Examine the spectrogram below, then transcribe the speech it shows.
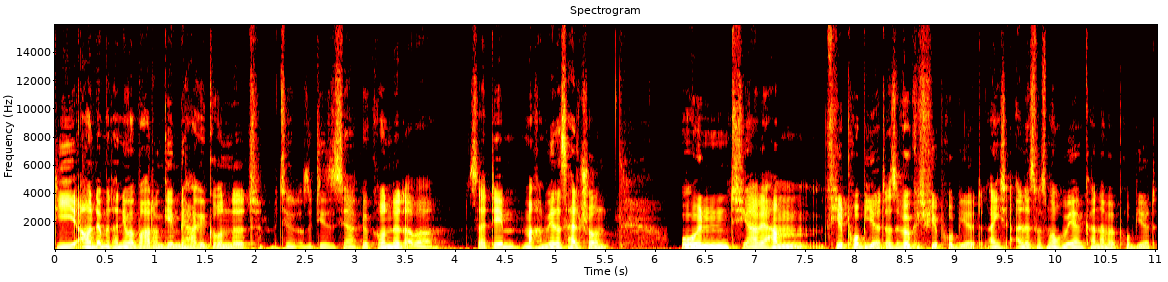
die A&M Unternehmerberatung GmbH gegründet, beziehungsweise dieses Jahr gegründet, aber seitdem machen wir das halt schon. Und ja, wir haben viel probiert, also wirklich viel probiert. Eigentlich alles, was man probieren kann, haben wir probiert.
